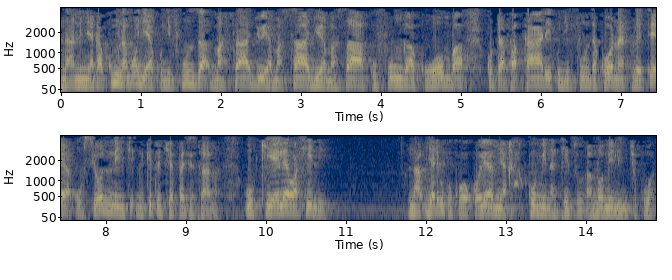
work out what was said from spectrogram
Na ni miaka kumi na moja ya kujifunza masaa juu ya masaa juu ya masaa kufunga kuomba kutafakari kujifunza. Kwao nakuletea usione ni, ni kitu chepesi sana. Ukielewa hili na jaribu kukuokolea miaka kumi na kitu ambayo mi ilinichukua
